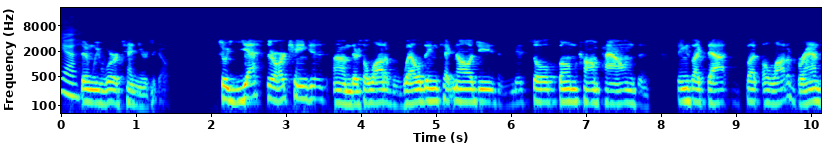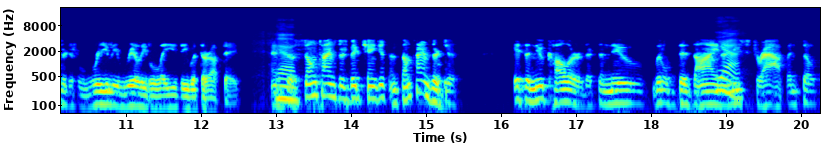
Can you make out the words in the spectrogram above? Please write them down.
yeah than we were 10 years ago. So yes, there are changes. Um, there's a lot of welding technologies and midsole foam compounds and things like that. But a lot of brands are just really, really lazy with their updates. And Yeah. so sometimes there's big changes and sometimes they're just, it's a new color. That's a new little design, Yeah. a new strap. And so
